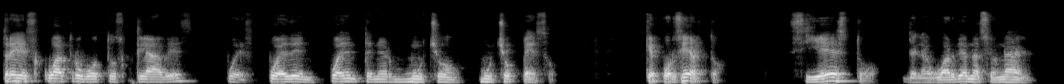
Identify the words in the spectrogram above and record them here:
tres, cuatro votos claves, pues pueden, pueden tener mucho, mucho peso. Que por cierto, si esto de la Guardia Nacional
